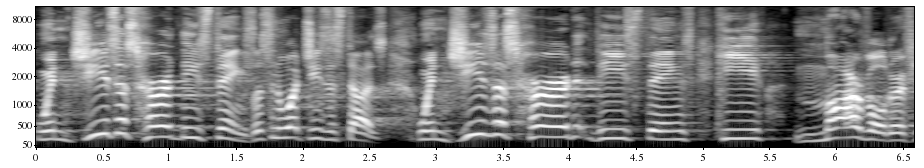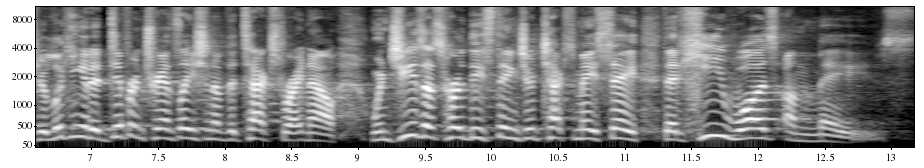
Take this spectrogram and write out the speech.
When Jesus heard these things, listen to what Jesus does. When Jesus heard these things, he marveled. Or if you're looking at a different translation of the text right now, when Jesus heard these things, your text may say that he was amazed.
